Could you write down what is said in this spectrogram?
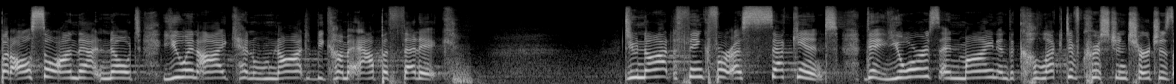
But also, on that note, you and I cannot become apathetic. Do not think for a second that yours and mine and the collective Christian church's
